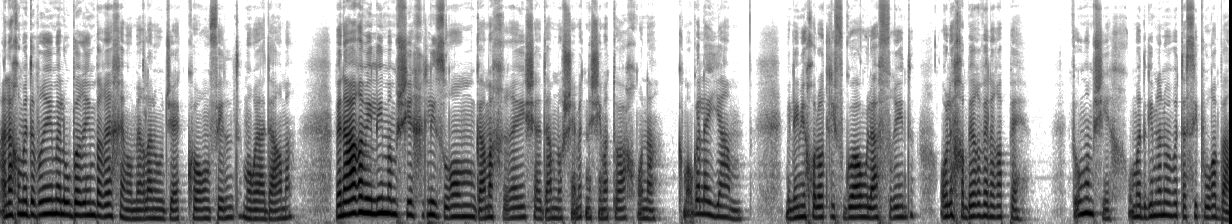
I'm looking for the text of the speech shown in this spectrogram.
אנחנו מדברים אל עוברים ברחם, אומר לנו ג'ק קורנפילד, מורה הדרמה, ונהר המילים ממשיך לזרום גם אחרי שאדם נושם את נשימתו האחרונה, כמו גלי ים. מילים יכולות לפגוע ולהפריד, או לחבר ולרפא. והוא ממשיך, הוא מדגים לנו את הסיפור הבא.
